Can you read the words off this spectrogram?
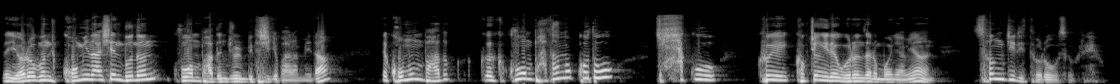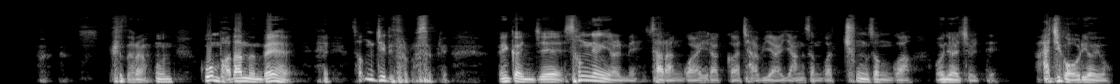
근데 여러분 고민하신 분은 구원 받은 줄 믿으시기 바랍니다. 근데 고문 받 그, 그 구원 받아놓고도 자꾸 그 걱정이 되고 그런 사람은 뭐냐면 성질이 더러워서 그래요. 그 사람은 구원 받았는데 성질이 더러워서 그래요. 그러니까 이제 성령의 열매, 사랑과 희락과 자비와 양성과 충성과 언약질 때 아직 어려요.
